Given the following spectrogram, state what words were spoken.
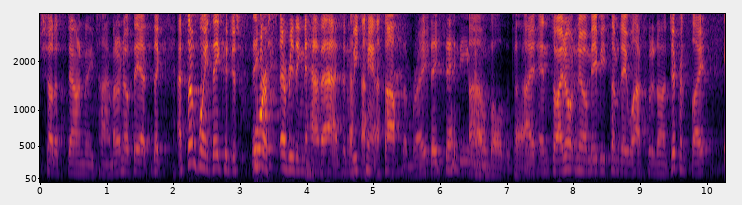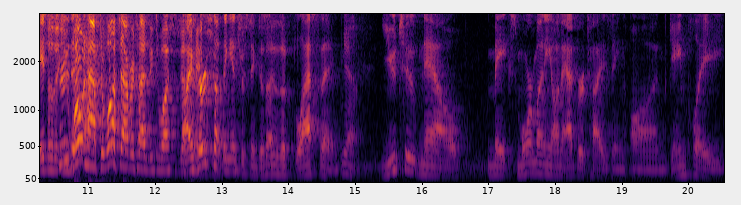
shut us down at any time. I don't know if they have, like at some point they could just force say- everything to have ads, and we can't stop them, right? They send emails Um, all the time. I, and so I don't know. Maybe someday we'll have to put it on a different site It's so that true you that- won't have to watch advertising to watch the. Jeff I heard show. something interesting just But- as a last thing. Yeah. YouTube now makes more money on advertising on gameplay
